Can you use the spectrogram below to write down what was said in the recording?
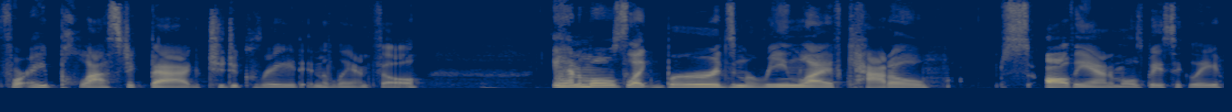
for a plastic bag to degrade in a landfill. Animals like birds, marine life, cattle, all the animals basically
